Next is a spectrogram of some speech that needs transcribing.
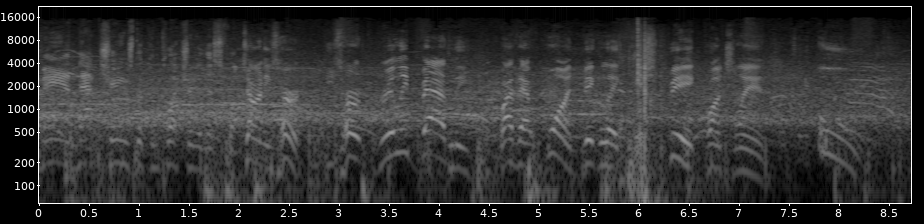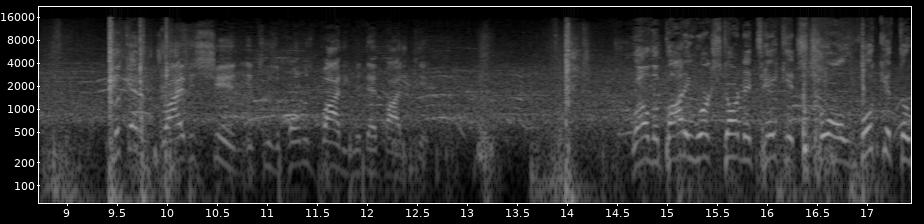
man, that changed the complexion of this fight. Johnny's hurt. He's hurt really badly by that one big leg kick. Big punch lands. Ooh. Look at him drive his shin into his opponent's body with that body kick. Well, the body work starting to take its toll. Look at the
